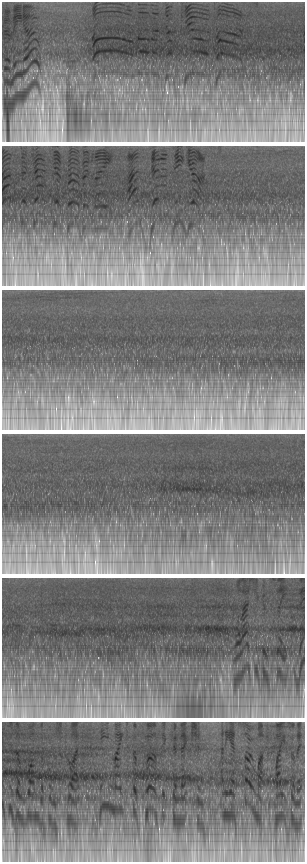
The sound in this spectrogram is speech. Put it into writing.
Firmino. Oh, a moment of pure class! Had to catch it perfectly, and didn't he just? Well, as you can see, this is a wonderful strike. He makes the perfect connection, and he has so much pace on it.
